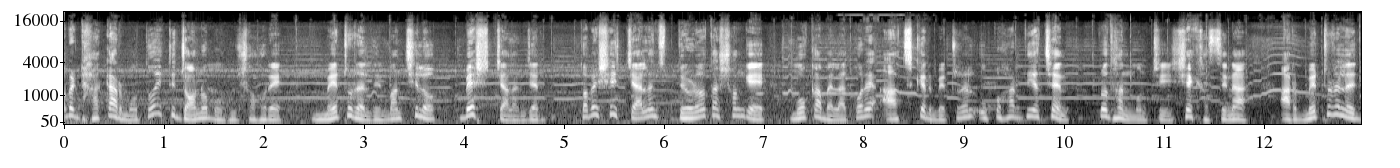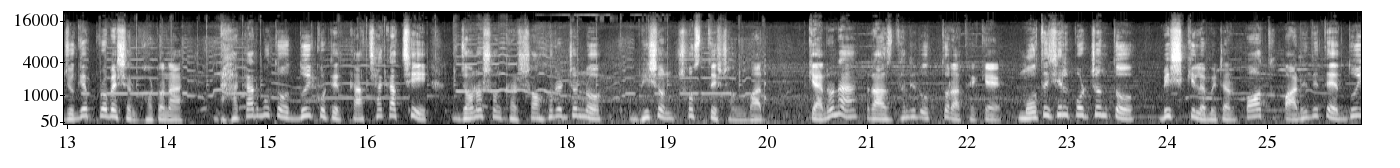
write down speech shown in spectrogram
তবে ঢাকার মতো একটি জনবহুল শহরে মেট্রো রেল নির্মাণ ছিল বেশ চ্যালেঞ্জের। তবে সেই চ্যালেঞ্জ দৃঢ়তার সঙ্গে মোকাবেলা করে আজকের মেট্রো রেল উপহার দিয়েছেন প্রধানমন্ত্রী শেখ হাসিনা। আর মেট্রো রেলের যুগে প্রবেশের ঘটনা, ঢাকার মতো দুই কোটির কাছাকাছি জনসংখ্যার শহরের জন্য ভীষণ স্বস্তির সংবাদ। কেননা, রাজধানীর উত্তরা থেকে মতিঝিল পর্যন্ত বিশ কিলোমিটার পথ পাড়ি দিতে দুই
